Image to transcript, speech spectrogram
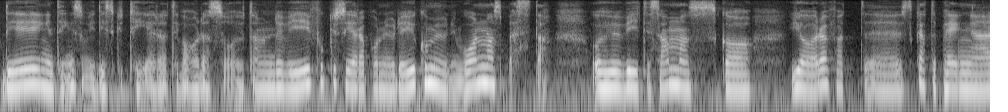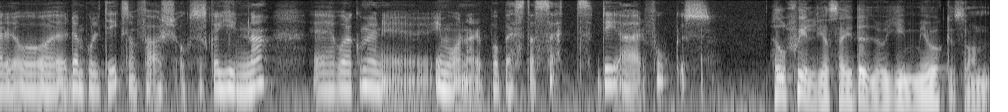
det är ingenting som vi diskuterar till vardags så. Utan det vi fokuserar på nu det är ju kommuninvånarnas bästa. Och hur vi tillsammans ska göra för att skattepengar och den politik som förs också ska gynna våra kommuninvånare på bästa sätt. Det är fokus. Hur skiljer sig du och Jimmy Åkesson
